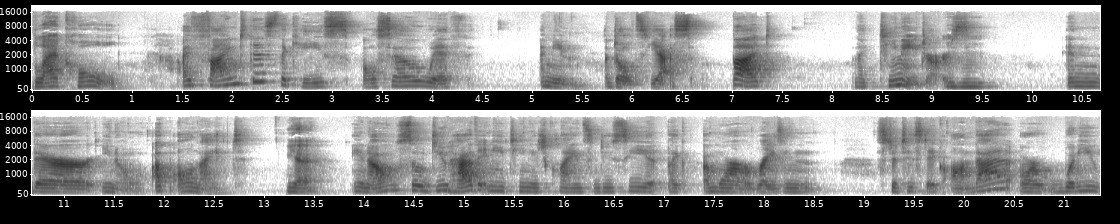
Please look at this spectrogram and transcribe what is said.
black hole. I find this the case also with, I mean, adults, yes, but like teenagers. Mm-hmm. And they're, you know, up all night, Yeah. you know? So do you have any teenage clients and do you see like a more rising statistic on that? Or what do you,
